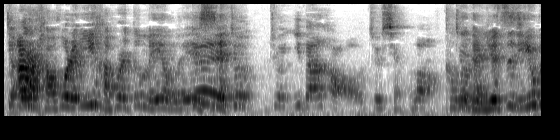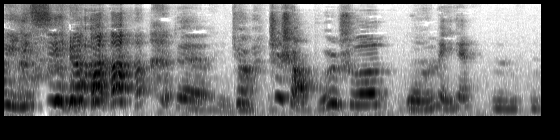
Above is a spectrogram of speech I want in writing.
就二好或者一好或者都没有了也对，行。就就一般好就行了。可就可感觉自己又被遗弃 了。对，嗯就至少不是说我们每一天嗯嗯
